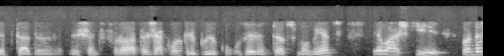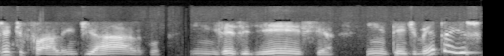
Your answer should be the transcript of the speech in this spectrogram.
deputado Alexandre Frota, já contribuiu com o governo em tantos momentos. Eu acho que quando a gente fala em diálogo, em resiliência, em entendimento, é isso.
